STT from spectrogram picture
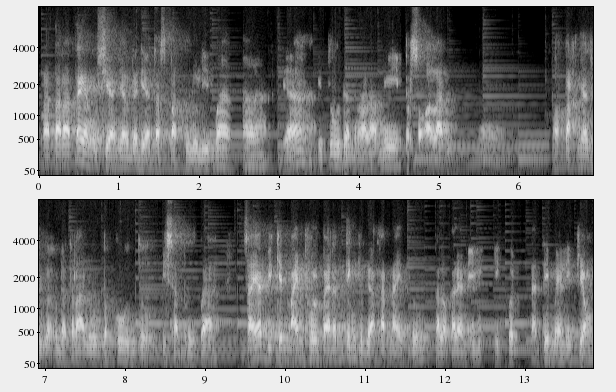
Rata-rata yang usianya udah di atas 45 ya, itu udah mengalami persoalan otaknya juga udah terlalu beku untuk bisa berubah. Saya bikin mindful parenting juga karena itu. Kalau kalian ikut nanti Meli Kyong,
